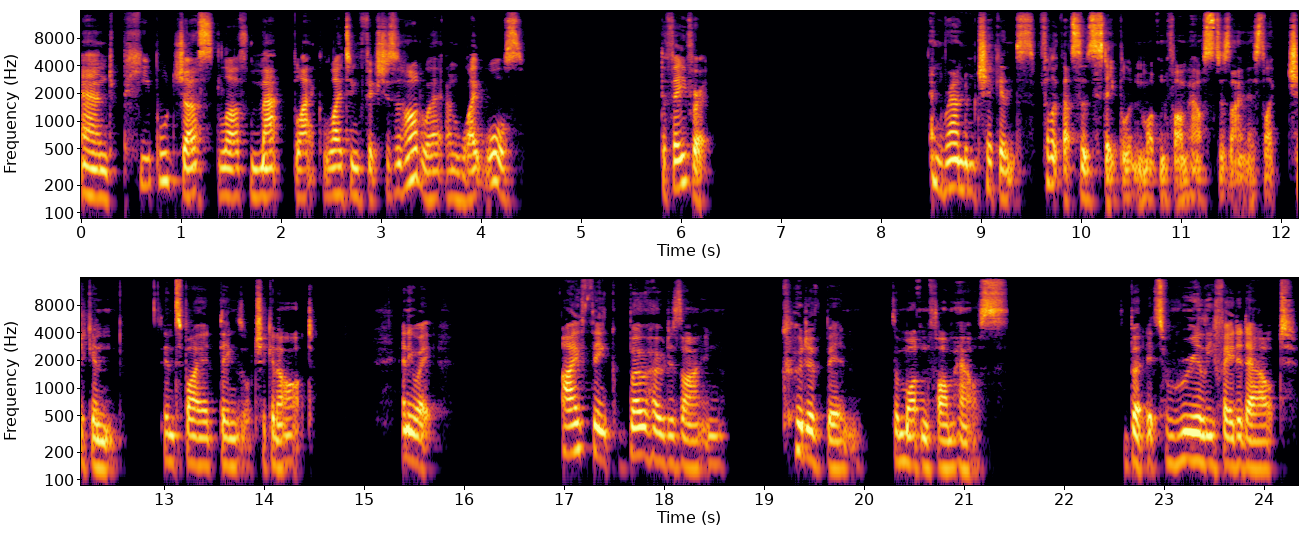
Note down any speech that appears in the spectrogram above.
And people just love matte black lighting fixtures and hardware and white walls. The favourite. And random chickens. I feel like that's a staple in modern farmhouse design. It's like chicken inspired things or chicken art. Anyway, I think boho design could have been the modern farmhouse, but it's really faded out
